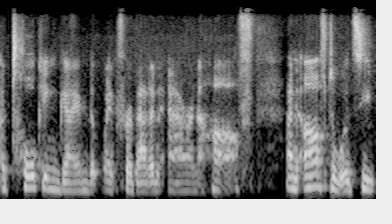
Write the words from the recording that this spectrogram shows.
a, talking game that went for about an hour and a half. And afterwards he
